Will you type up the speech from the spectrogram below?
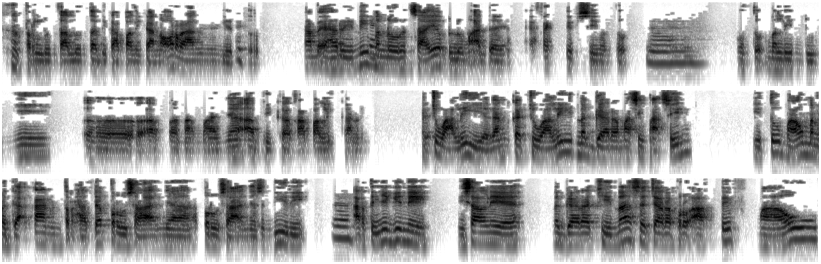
terlunta-lunta di kapal ikan orang gitu. Sampai hari ini menurut saya belum ada yang efektif sih untuk hmm. untuk melindungi eh, apa namanya ABK kapal ikan kecuali ya kan kecuali negara masing-masing itu mau menegakkan terhadap perusahaannya perusahaannya sendiri. Hmm. Artinya gini, misalnya ya negara Cina secara proaktif mau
